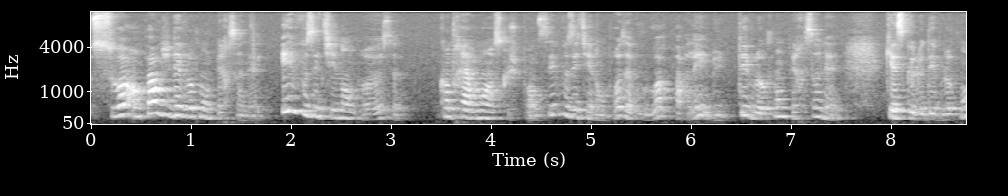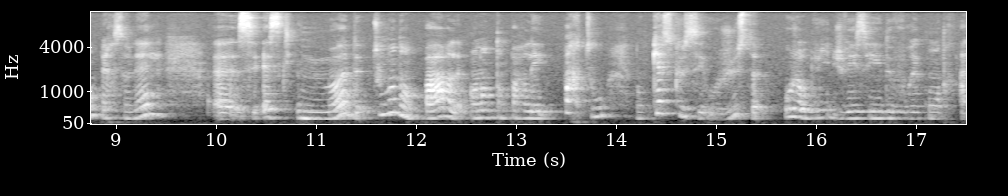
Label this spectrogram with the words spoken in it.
soit on parle du développement personnel. Et vous étiez nombreuses Contrairement à ce que je pensais, vous étiez nombreuses à vouloir parler du développement personnel. Qu'est-ce que le développement personnel? Euh, Est-ce une mode Tout le monde en parle, on entend parler partout. Donc qu'est-ce que c'est au juste? Aujourd'hui, je vais essayer de vous répondre à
